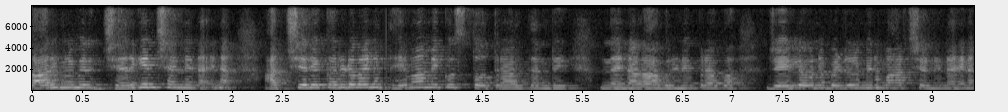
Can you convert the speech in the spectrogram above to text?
కార్యములు మీరు జరిగించండి నాయన. ఆశ్చర్యకరుడమైన దేవా మీకు స్తోత్రాలు తండ్రి. నేను అలాగునే ప్రభ జైల్లో ఉన్న బిడ్డలు మీరు మార్చండి నాయన.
